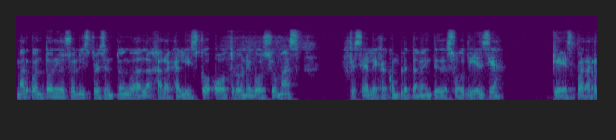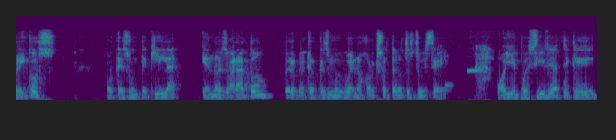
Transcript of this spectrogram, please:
Marco Antonio Solís presentó en Guadalajara, Jalisco, otro negocio más que se aleja completamente de su audiencia, que es para ricos, porque es un tequila que no es barato, pero que creo que es muy bueno. Jorge Soltero, tú estuviste ahí. Oye, pues sí, fíjate que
